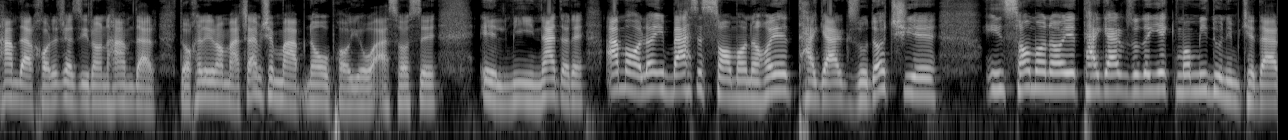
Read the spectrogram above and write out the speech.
هم در خارج از ایران هم در داخل ایران مطرح میشه. مبنا و پایه و اساس علمی نداره. اما حالا این بحث سامانه های تگرگ زدا چیه؟ این سامانه های تگرگ زدا یک ما می‌دونیم که در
